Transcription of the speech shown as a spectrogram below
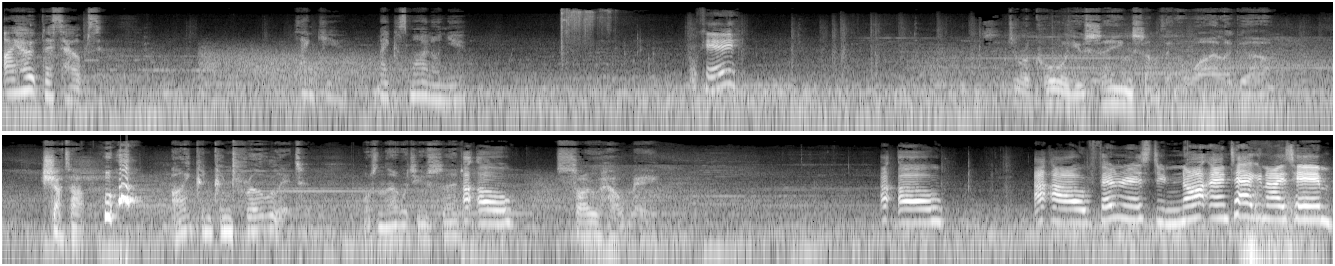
I hope this helps. Thank you. Make a smile on you. Okay. To recall you saying something a while ago. Shut up. I can control it. Wasn't that what you said? Uh oh. So help me. Uh oh. Fenris, do not antagonize him.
